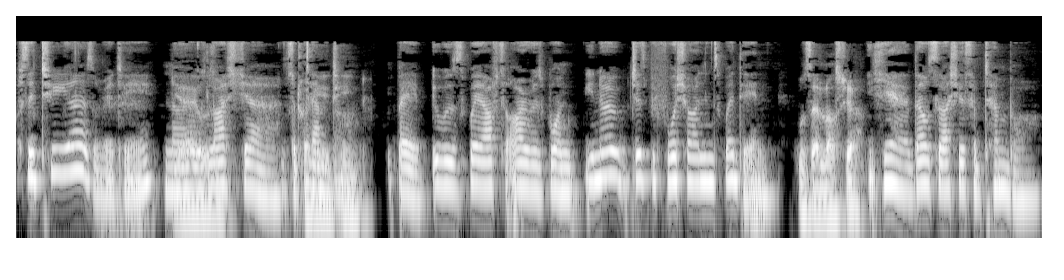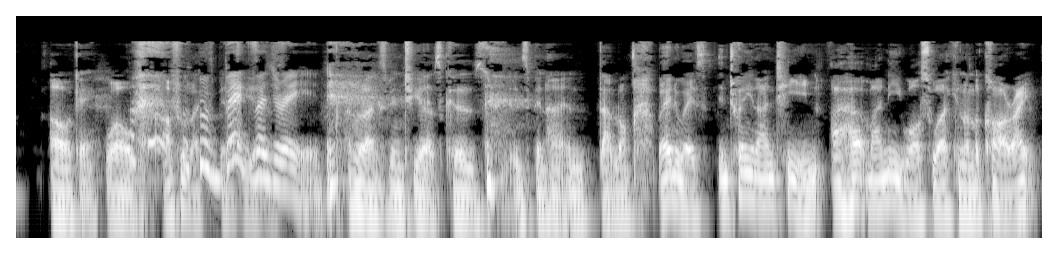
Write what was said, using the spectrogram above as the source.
Was it two years already? No, Yeah, it it was, was- last year, September. 2018. Babe, it was way after I was born. You know, just before Charlene's wedding. Was that last year? Yeah, that was last year, September. Oh, okay. Well, I feel like It was it's been years. exaggerated. I feel like it's been two years because it's been hurting that long. But anyways, in 2019, I hurt my knee whilst working on the car, right?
